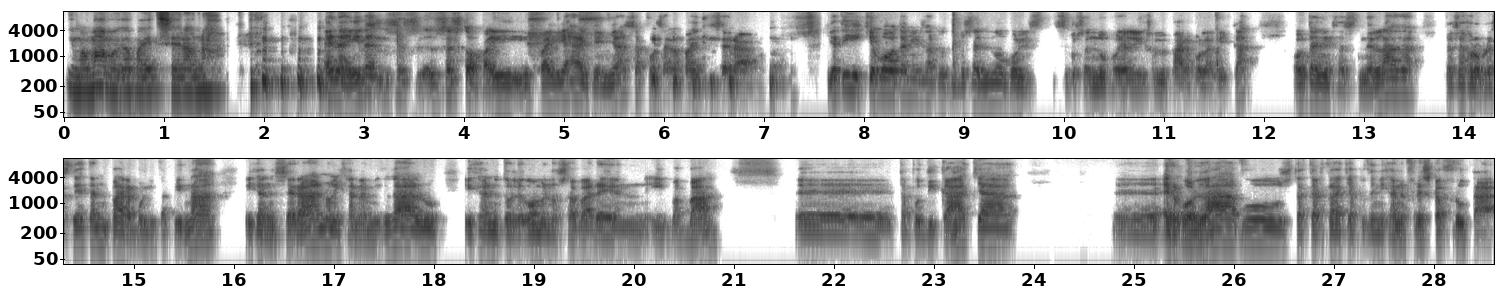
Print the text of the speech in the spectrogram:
η μαμά μου αγαπάει τη Σεράνο. Ένα, είδα, σας, το είπα, η, παλιά γενιά σαφώς αγαπάει τη Σεράνο. Γιατί και εγώ όταν ήρθα από την Κωνσταντινούπολη, στην Κωνσταντινούπολη είχαμε πάρα πολλά γλυκά. Όταν ήρθα στην Ελλάδα, τα ζαχαροπλαστεία ήταν πάρα πολύ ταπεινά. Είχαν Σεράνο, είχαν αμυγδάλου, είχαν το λεγόμενο σαβαρέν ή μπαμπά, ε, τα ποντικάκια, ε, εργολάβους, τα ταρτάκια που δεν είχαν φρέσκα φρούτα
